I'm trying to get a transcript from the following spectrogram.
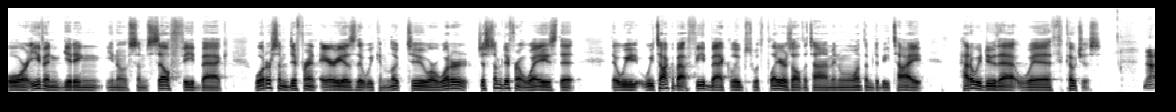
or even getting you know some self feedback what are some different areas that we can look to or what are just some different ways that that we we talk about feedback loops with players all the time and we want them to be tight. How do we do that with coaches? No,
